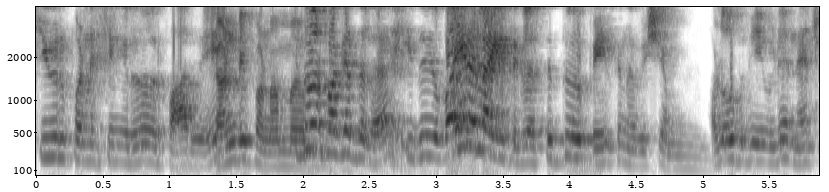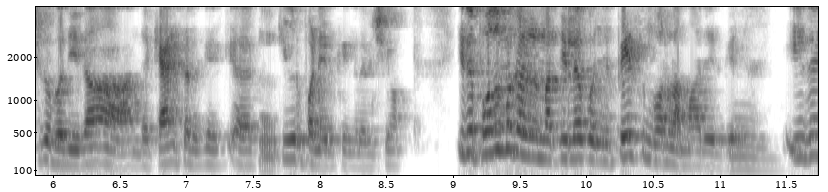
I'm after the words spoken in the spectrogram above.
கியூர் பண்ணுச்சுங்கிறது ஒரு பார்வை. கண்டிப்பா நம்ம இன்னொரு பக்கத்துல இது வைரல் ஆகிட்டு இருக்குல்ல சித்து பேசின விஷயம். அலோபதியை விட நேச்சுரோபதி தான் அந்த கேன்சருக்கு கியூர் பண்ணிருக்குங்கிற விஷயம். இது பொதுமக்கள் மத்தியில கொஞ்சம் பேசும் பொருளா மாதிரி இருக்கு. இது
